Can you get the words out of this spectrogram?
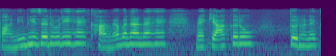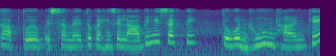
पानी भी ज़रूरी है, खाना बनाना है, मैं क्या करूँ? तो उन्होंने कहा, अब तो इस समय तो कहीं से ला भी नहीं सकती। तो वो ढूंढ ढांड के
